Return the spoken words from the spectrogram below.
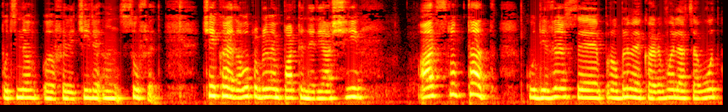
puțină uh, fericire în suflet. Cei care ați avut probleme în parteneria și ați luptat cu diverse probleme care voi le-ați avut,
